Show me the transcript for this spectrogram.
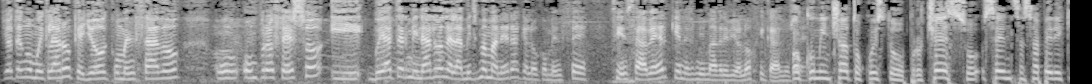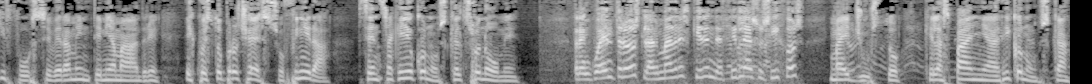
Yo tengo muy claro que yo he comenzado un, un, proceso y voy a terminarlo de la misma manera che lo comencé, sin saber quién es mi madre biologica. Ho cominciato questo processo senza sapere chi fosse veramente mia madre e questo processo finirà senza che io conosca il suo nome. Ma è giusto che la Spagna riconosca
